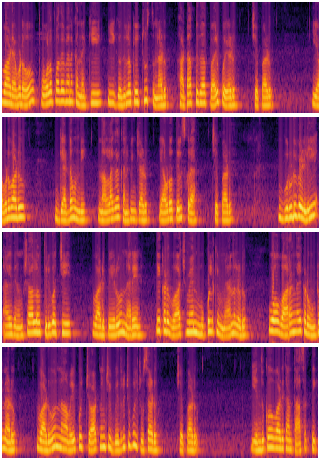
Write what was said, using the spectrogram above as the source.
వాడెవడో పూల పొద వెనక నక్కి ఈ గదిలోకే చూస్తున్నాడు. హఠాత్తుగా పారిపోయాడు. చెప్పాడు ఎవడు వాడు? గెడ్డ ఉంది నల్లగా కనిపించాడు. ఎవడో తెలుసుకురా చెప్పాడు. గురుడు వెళ్ళి ఐదు నిమిషాల్లో తిరిగొచ్చి వాడి పేరు నరేన్. ఇక్కడ వాచ్మ్యాన్ ముకుల్కి మేనలుడు. ఓ వారంగా ఇక్కడ ఉంటున్నాడు. వాడు నా వైపు చాట్ నుంచి బెదురుచూపులు చూశాడు చెప్పాడు. ఎందుకో వాడికి అంత ఆసక్తి?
